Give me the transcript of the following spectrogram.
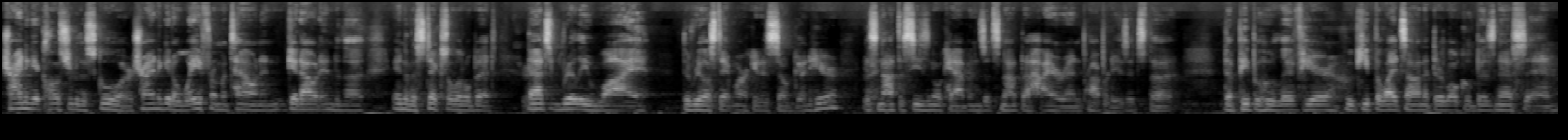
trying to get closer to the school or trying to get away from a town and get out into the into the sticks a little bit. That's really why the real estate market is so good here. It's not the seasonal cabins, it's not the higher end properties. It's the the people who live here who keep the lights on at their local business and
